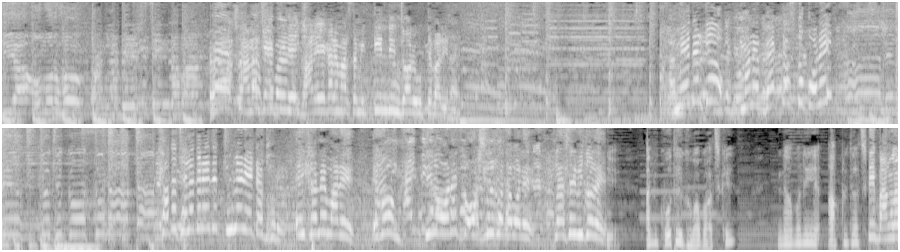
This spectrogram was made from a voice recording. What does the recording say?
জিয়া অমর হোক। বাংলাদেশ জিন্দাবাদ। আমাকে একদিন এই ঘাড়ে এখানে মারছে আমি তিন দিন জ্বরে উঠতে পারি না মেয়েদেরকে মানে ব্যাট টাচ তো করেই সাথে ধরে এইখানে মারে এবং তিনি অনেক অশ্লীল কথা বলে ক্লাসের ভিতরে। আমি কোথায় ঘুমাবো আজকে? না মানে আপনি তো আজকে বাংলা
